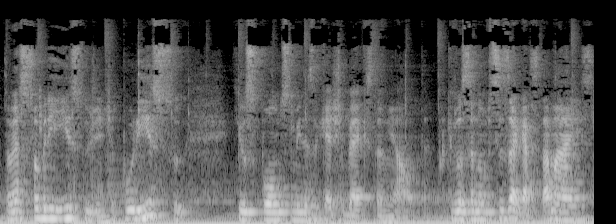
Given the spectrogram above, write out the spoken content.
Então é sobre isso, gente. É por isso que os pontos, milhas e cashback estão em alta. Porque você não precisa gastar mais,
